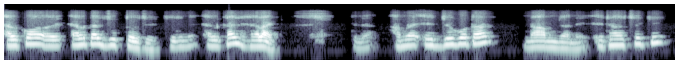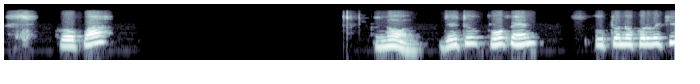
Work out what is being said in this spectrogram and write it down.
অ্যালকোহল অ্যালকাইল যুক্ত হচ্ছে সেই জন্য অ্যালকাইল হ্যালাইট তাহলে আমরা এই যৌগটার নাম জানি। এটা হচ্ছে কি? প্রোপা নল। যেহেতু প্রোপেন উৎপন্ন করবে কি?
